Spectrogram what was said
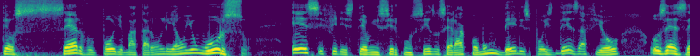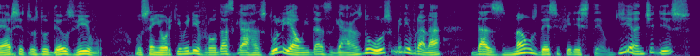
Teu servo pôde matar um leão e um urso. Esse filisteu incircunciso será como um deles, pois desafiou os exércitos do Deus vivo. O Senhor que me livrou das garras do leão e das garras do urso me livrará das mãos desse filisteu. Diante disso,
